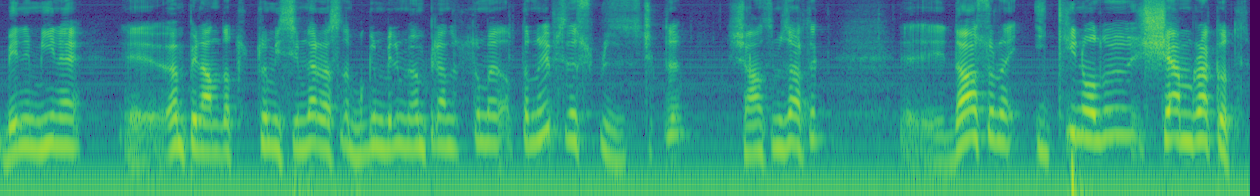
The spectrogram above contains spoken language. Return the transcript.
benim yine e, ön planda tuttuğum isimler arasında bugün benim ön planda tuttuğum atların hepsi de sürpriz çıktı. Şansımız artık. E, daha sonra iki nolu Shem Rocket.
